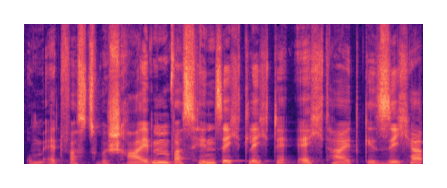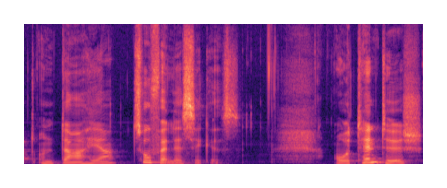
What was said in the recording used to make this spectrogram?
um etwas zu beschreiben, was hinsichtlich der Echtheit gesichert und daher zuverlässig ist. Authentisch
